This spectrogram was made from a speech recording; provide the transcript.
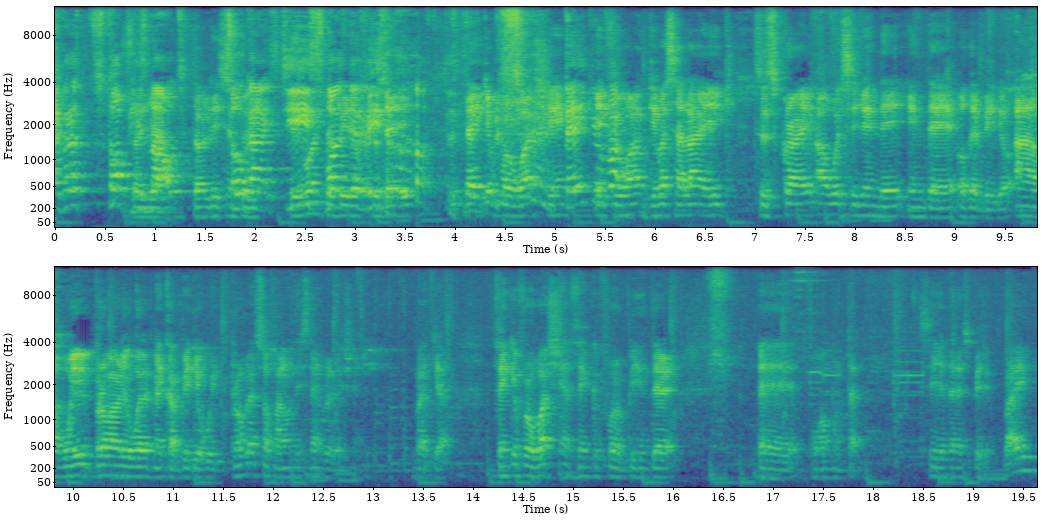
I'm gonna stop So his yeah, mouth. don't listen so to guys, this was the video. today. of today. Thank you for watching. Thank you if you want, give us a like, subscribe, and we'll see you in the in the other video. And we probably will make a video with problems of long distance relationship. But yeah, thank you for watching and thank you for being there uh, one more time. See you in the next video. Bye.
